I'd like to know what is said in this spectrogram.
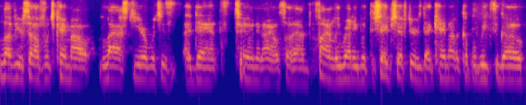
Love Yourself, which came out last year, which is a dance tune. And I also have Finally Ready with the Shapeshifters that came out a couple weeks ago.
